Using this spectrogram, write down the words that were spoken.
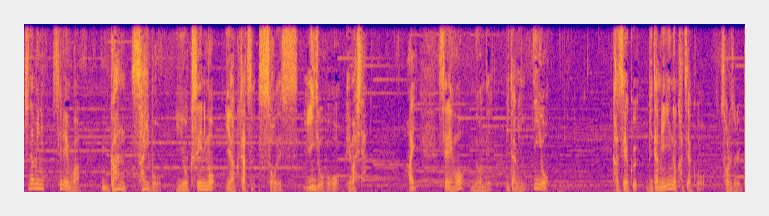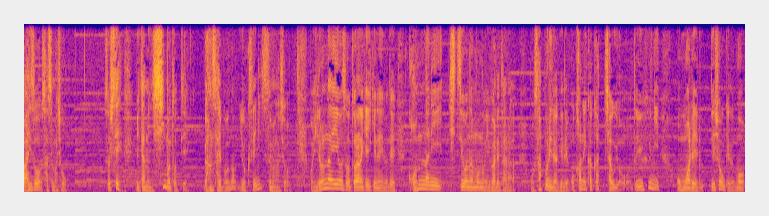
ちなみにセレンはがん細胞抑制にも役立つそうです。いい情報を得ました。はい。セレンを飲んでビタミン E を活躍ビタミン E の活躍をそれぞれ倍増させましょう。そしてビタミン C も取ってがん細胞の抑制に努めましょう、まあ、いろんな栄養素を取らなきゃいけないのでこんなに必要なものを言われたらもうサプリだけでお金かかっちゃうよというふうに思われるでしょうけども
